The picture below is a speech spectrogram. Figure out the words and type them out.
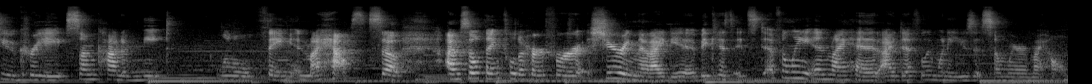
to create some kind of neat little thing in my house. So I'm so thankful to her for sharing that idea because it's definitely in my head. I definitely want to use it somewhere in my home.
